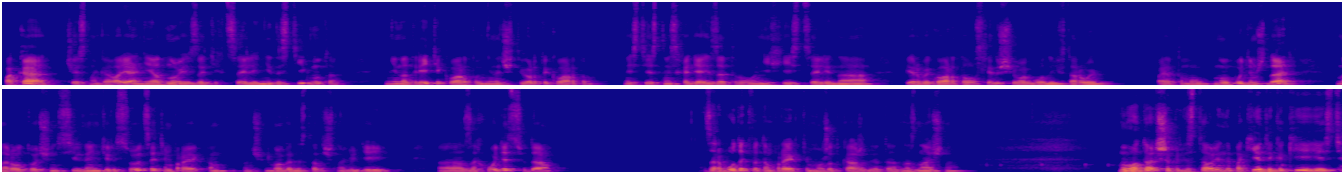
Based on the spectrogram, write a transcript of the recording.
Пока, честно говоря, ни одной из этих целей не достигнуто, ни на третий квартал, ни на четвертый квартал. Естественно, исходя из этого, у них есть цели на первый квартал следующего года и второй. Поэтому, ну, будем ждать. Народ очень сильно интересуется этим проектом. Очень много достаточно людей э, заходят сюда. Заработать в этом проекте может каждый, это однозначно. Ну, а дальше предоставлены пакеты, какие есть.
